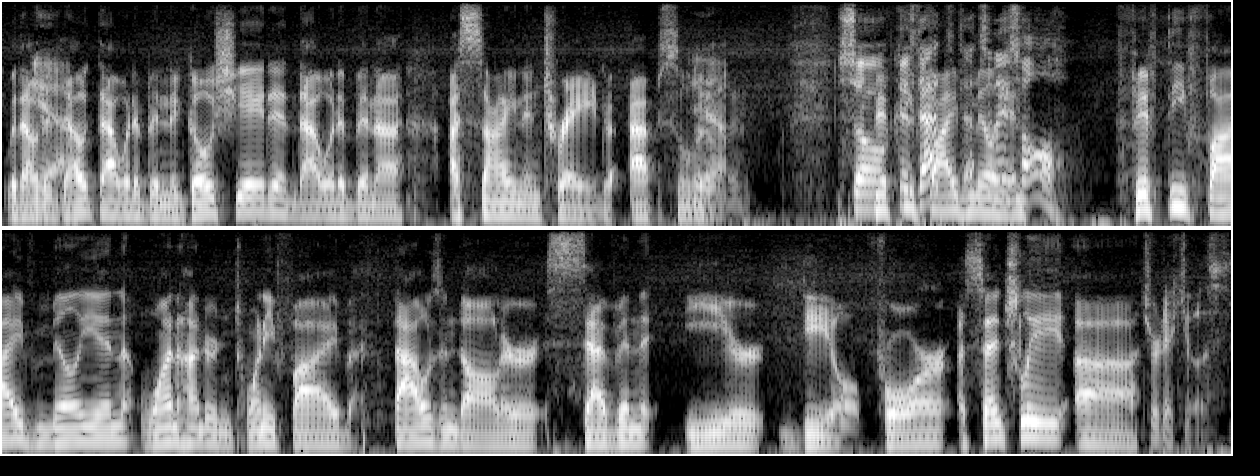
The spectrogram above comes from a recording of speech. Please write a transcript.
without Yeah. a doubt, that would have been negotiated. That would have been a, a sign and trade. Absolutely. Yeah. so because that's, 55 that's a nice haul. Fifty-five million one hundred twenty-five thousand dollar seven-year deal for essentially uh, It's ridiculous.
